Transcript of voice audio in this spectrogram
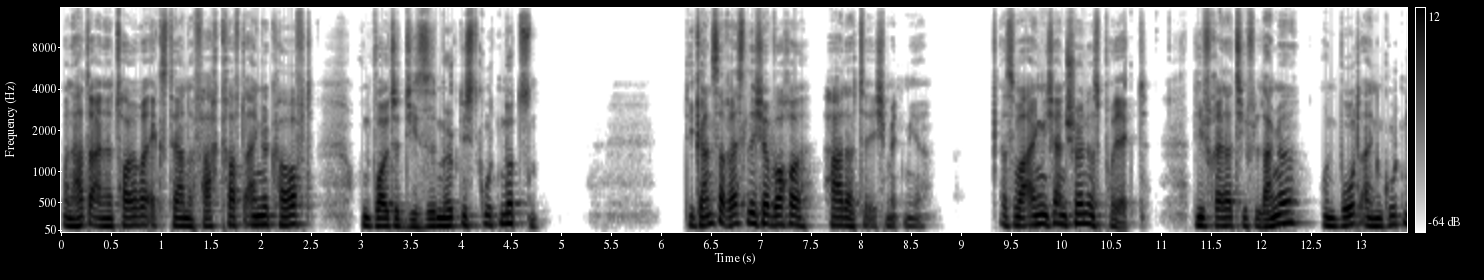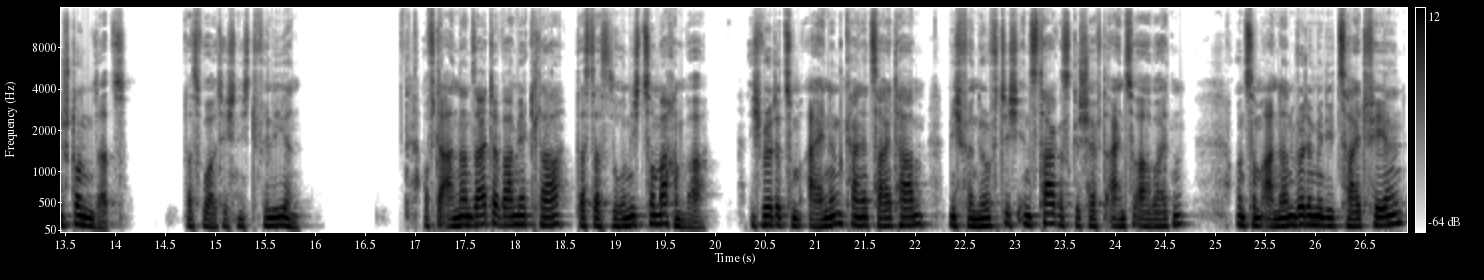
Man hatte eine teure externe Fachkraft eingekauft und wollte diese möglichst gut nutzen. Die ganze restliche Woche haderte ich mit mir. Es war eigentlich ein schönes Projekt, lief relativ lange und bot einen guten Stundensatz. Das wollte ich nicht verlieren. Auf der anderen Seite war mir klar, dass das so nicht zu machen war. Ich würde zum einen keine Zeit haben, mich vernünftig ins Tagesgeschäft einzuarbeiten, und zum anderen würde mir die Zeit fehlen,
